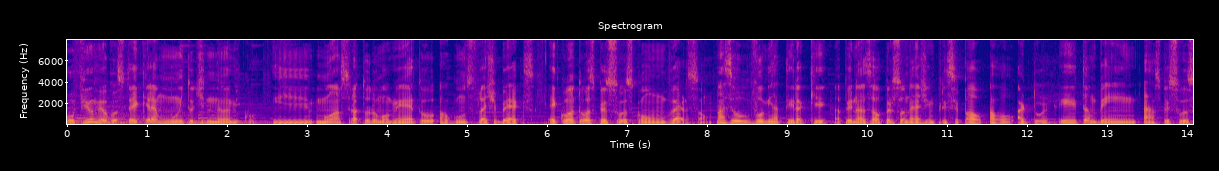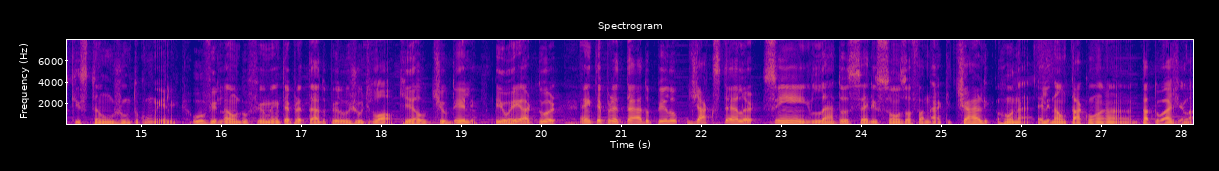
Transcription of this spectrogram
O filme eu gostei que ele é muito dinâmico e mostra a todo momento alguns flashbacks enquanto as pessoas conversam. Mas eu vou me ater aqui apenas ao personagem principal, ao Arthur, e também às pessoas que estão junto com ele. O vilão do filme é interpretado pelo Jude Law, que é o tio dele. E o rei Arthur é interpretado pelo Jack Steller. Sim, lá do série Sons of Anarchy, Charlie Hunnam. Ele não tá com a tatuagem lá,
